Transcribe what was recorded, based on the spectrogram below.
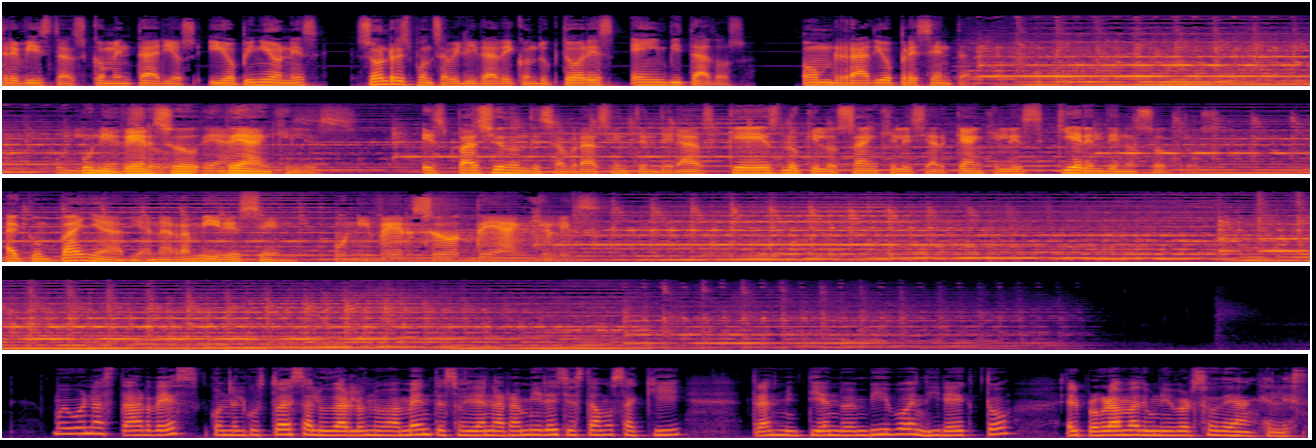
Entrevistas, comentarios y opiniones son responsabilidad de conductores e invitados. Om Radio presenta Universo de Ángeles. Espacio donde sabrás y entenderás qué es lo que los ángeles y arcángeles quieren de nosotros. Acompaña a Diana Ramírez en Universo de Ángeles. Buenas tardes, con el gusto de saludarlos nuevamente. Soy Diana Ramírez y estamos aquí transmitiendo en vivo, en directo, el programa de Universo de Ángeles.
